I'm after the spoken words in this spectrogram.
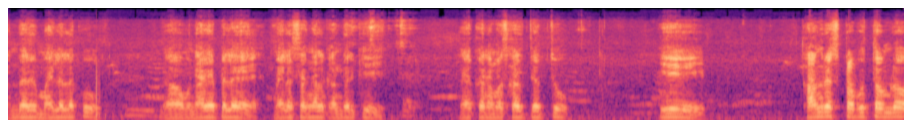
అందరి మహిళలకు నాగపల్లె మహిళా సంఘాలకు అందరికీ నా యొక్క నమస్కారం తెలుపుతూ ఈ కాంగ్రెస్ ప్రభుత్వంలో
